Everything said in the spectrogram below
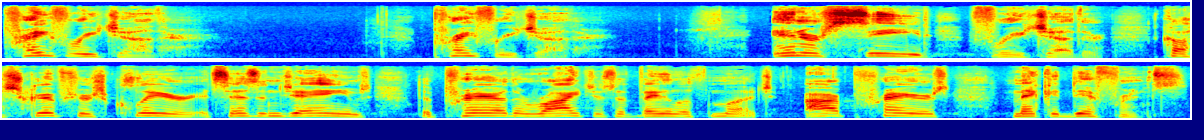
Pray for each other. Pray for each other. Intercede for each other. Because Scripture is clear. It says in James, the prayer of the righteous availeth much. Our prayers make a difference.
